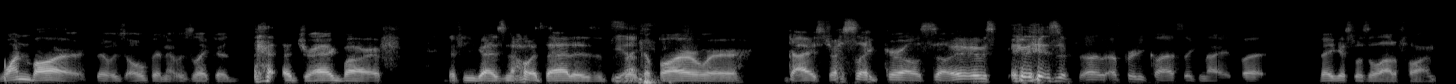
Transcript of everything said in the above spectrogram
one bar that was open it was like a a drag bar if if you guys know what that is it's Yeah. like a bar where guys dress like girls so it, it was it was a, a, pretty classic night but Vegas was a lot of fun.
